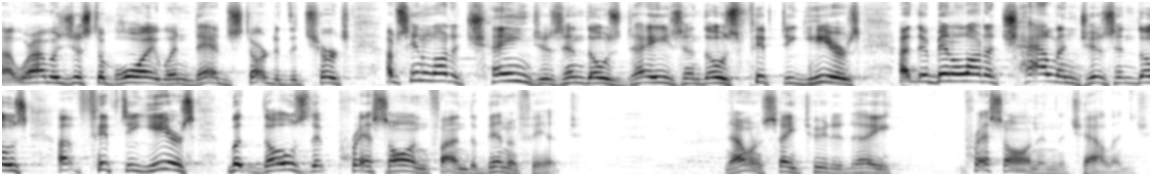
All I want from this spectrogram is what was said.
uh, where I was just a boy when Dad started the church. I've seen a lot of changes in those days and those 50 years. Uh, there have been a lot of challenges in those uh, 50 years, but those that press on find the benefit. And I want to say to you today press on in the challenge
